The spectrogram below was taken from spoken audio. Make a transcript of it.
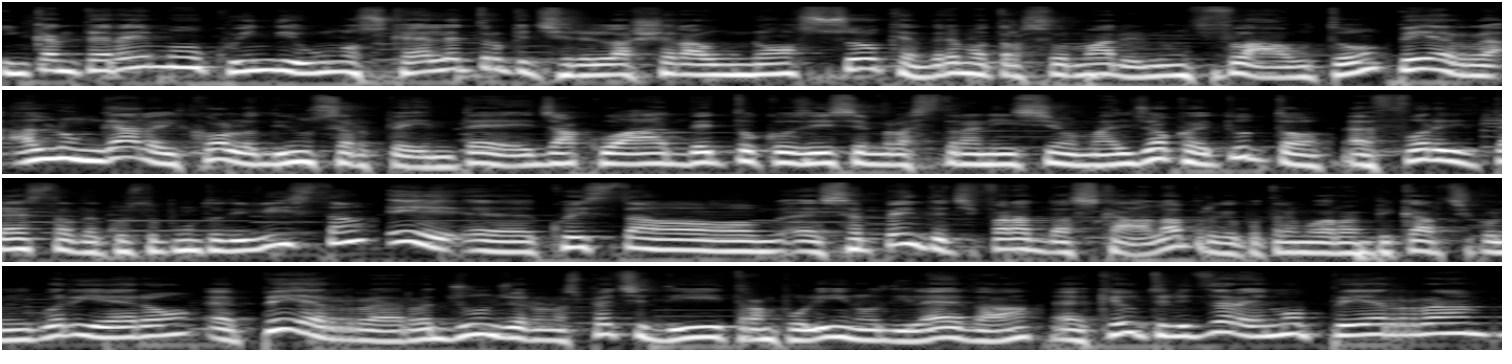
Incanteremo quindi uno scheletro che ci rilascerà un osso che andremo a trasformare in un flauto per allungare il collo di un serpente. E già qua detto così sembra stranissimo ma il gioco è tutto eh, fuori di testa da questo punto di vista. E eh, questo eh, serpente ci farà da scala perché potremo arrampicare spostarci con il guerriero eh, per raggiungere una specie di trampolino di leva eh, che utilizzeremo per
